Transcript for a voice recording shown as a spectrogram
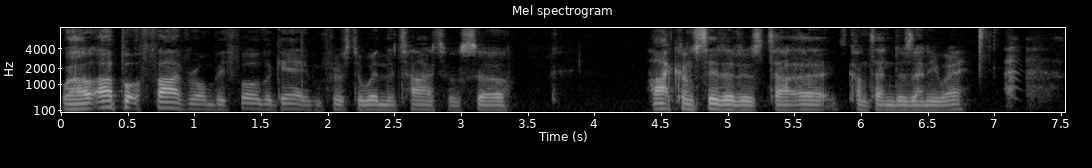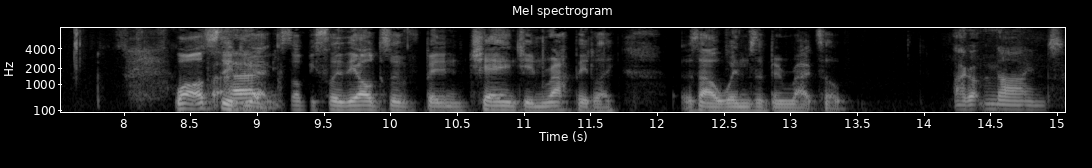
Well, I put a fiver on before the game for us to win the title, so I considered us uh, contenders anyway. What odds did you Um, get? Because obviously the odds have been changing rapidly as our wins have been racked up. I got nines.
